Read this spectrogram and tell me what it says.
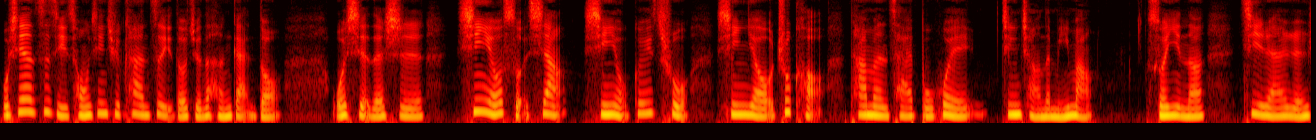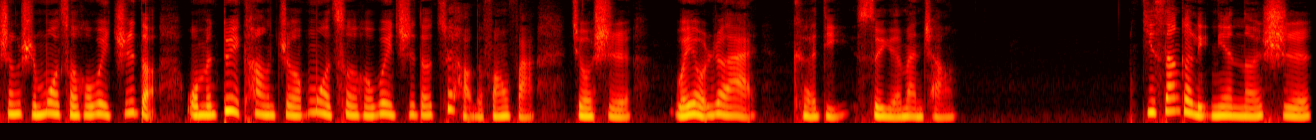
我现在自己重新去看，自己都觉得很感动。我写的是“心有所向，心有归处，心有出口”，他们才不会经常的迷茫。所以呢，既然人生是莫测和未知的，我们对抗这莫测和未知的最好的方法，就是唯有热爱可抵岁月漫长。第三个理念呢，是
